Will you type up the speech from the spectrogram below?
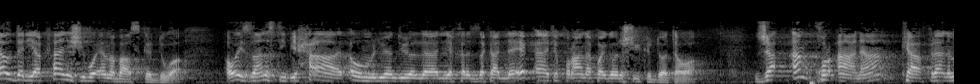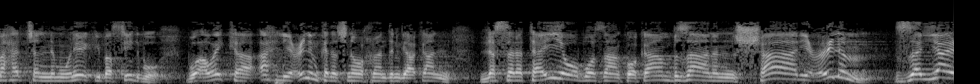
ناو دەریاکانیشی بۆ ئێمە باس کردووە ئەوەی زانستی بیحار ئەو ملیۆن دۆلاریە خەرج دەکات لە یەک ئاەتی قورئانە خوای گەورە شی کردوتەوە جا ئەم قورئانە کافران ئەمە هەر چەند نمونەیەکی بەسیت بوو بۆ ئەوەی کە ئەهلی علم کە دەچنەوە خوێندنگاکان لە سەرەتاییەوە بۆ زانکۆکان بزانن شاری علم زەریای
